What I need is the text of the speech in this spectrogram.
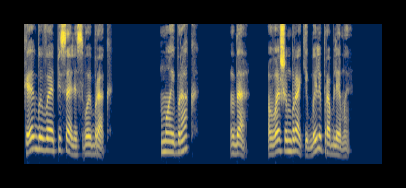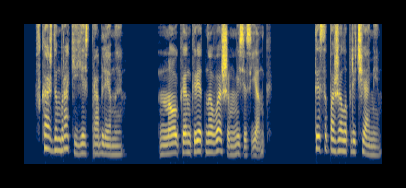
Как бы вы описали свой брак? Мой брак? Да. В вашем браке были проблемы? В каждом браке есть проблемы. Но конкретно вашим, миссис Янг. Тесса пожала плечами.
